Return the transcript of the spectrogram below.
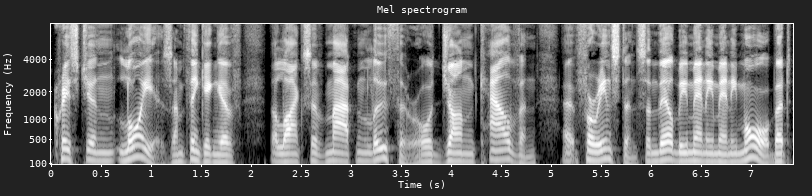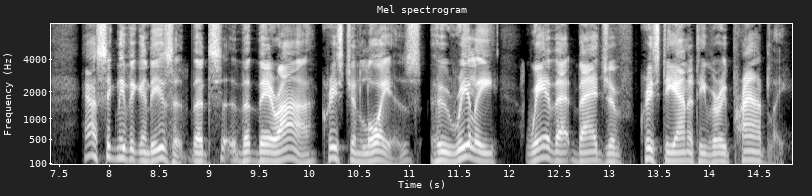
Christian lawyers? I'm thinking of the likes of Martin Luther or John Calvin, uh, for instance, and there'll be many, many more. But how significant is it that that there are Christian lawyers who really wear that badge of Christianity very proudly?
